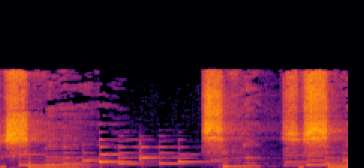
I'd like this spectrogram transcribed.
是什么？心冷是什么？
